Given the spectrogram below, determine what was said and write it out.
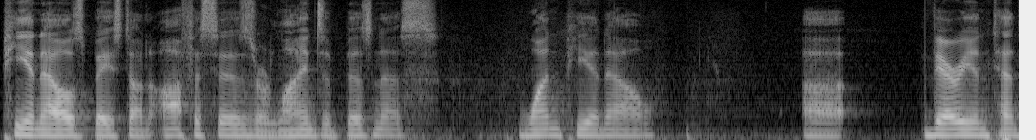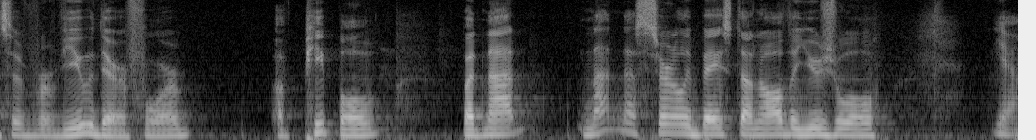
P&Ls based on offices or lines of business, one P&L, uh, very intensive review, therefore, of people, but not, not necessarily based on all the usual Yeah.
